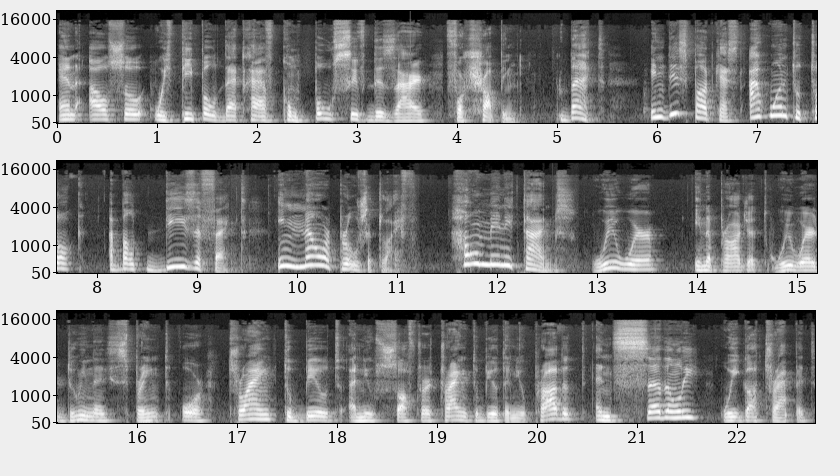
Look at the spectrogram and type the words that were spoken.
and also with people that have compulsive desire for shopping. But in this podcast, I want to talk about this effect in our project life. How many times we were in a project, we were doing a sprint or trying to build a new software, trying to build a new product, and suddenly we got trapped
